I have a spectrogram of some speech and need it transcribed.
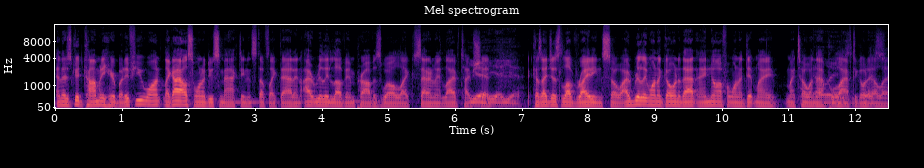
And there's good comedy here, but if you want, like, I also want to do some acting and stuff like that, and I really love improv as well, like Saturday Night Live type Yeah, shit. yeah, yeah. yeah. Because I just love writing, so I really want to go into that, and I know if I want to dip my my toe in that pool, I have to go to. LA.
